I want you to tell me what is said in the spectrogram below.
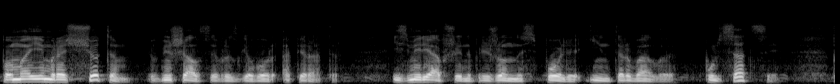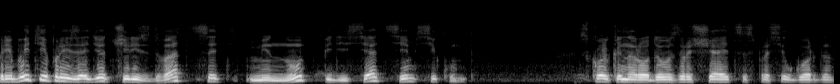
«По моим расчетам», — вмешался в разговор оператор, измерявший напряженность поля и интервалы пульсации, прибытие произойдет через 20 минут 57 секунд. «Сколько народу возвращается?» — спросил Гордон.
